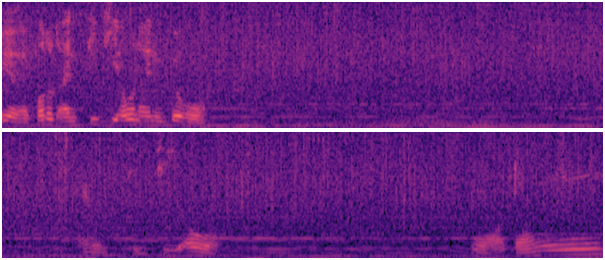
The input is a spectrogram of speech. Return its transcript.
Okay, erfordert einen CTO in einem Büro. Ein CTO. Ja, dann...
